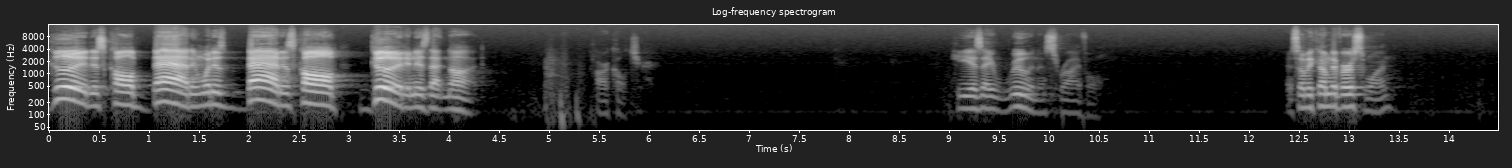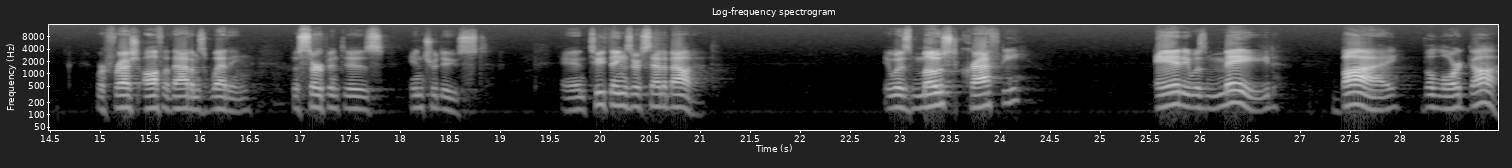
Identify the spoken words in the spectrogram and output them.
good is called bad and what is bad is called good. And is that not our culture? He is a ruinous rival. And so we come to verse 1. We're fresh off of Adam's wedding. The serpent is introduced. And two things are said about it it was most crafty, and it was made by the Lord God.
